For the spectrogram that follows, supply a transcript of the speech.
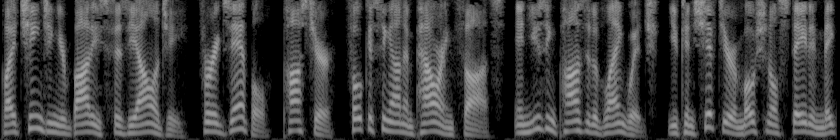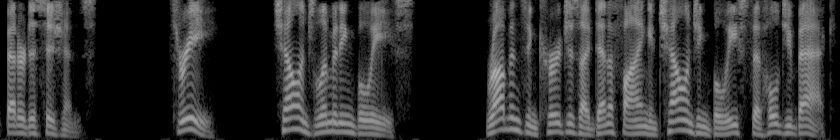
by changing your body's physiology, for example, posture, focusing on empowering thoughts, and using positive language, you can shift your emotional state and make better decisions. 3. Challenge limiting beliefs. Robbins encourages identifying and challenging beliefs that hold you back.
